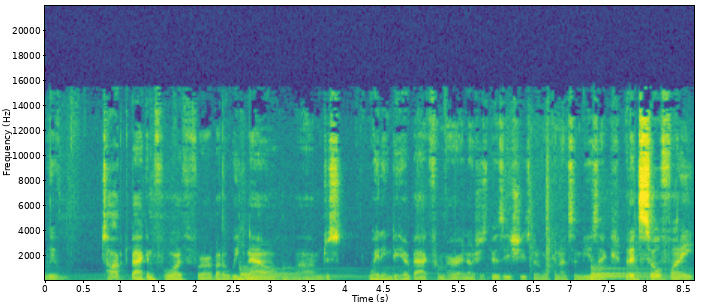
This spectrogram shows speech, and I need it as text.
we've talked back and forth for about a week now. I'm just waiting to hear back from her. I know she's busy. She's been working on some music, but it's so funny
